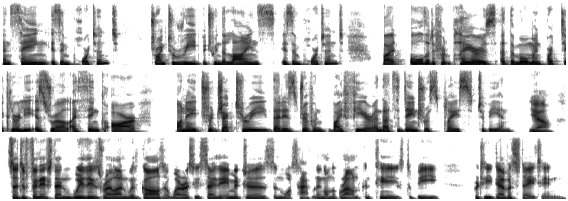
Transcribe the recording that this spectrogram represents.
and saying is important. Trying to read between the lines is important. But all the different players at the moment, particularly Israel, I think are on a trajectory that is driven by fear. And that's a dangerous place to be in. Yeah. So to finish then with Israel and with Gaza, where, as you say, the images and what's happening on the ground continues to be pretty devastating.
